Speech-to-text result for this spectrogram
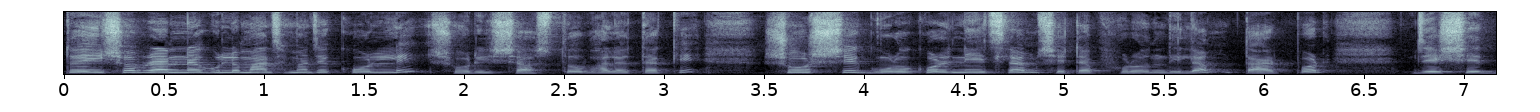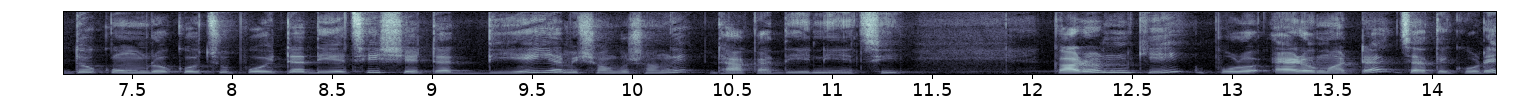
তো এইসব রান্নাগুলো মাঝে মাঝে করলে শরীর স্বাস্থ্যও ভালো থাকে। সর্ষে গুঁড়ো করে নিয়েছিলাম, সেটা ফোড়ন দিলাম। তারপর যে সেদ্ধ কুমড়ো কচু পইটা দিয়েছি, সেটা দিয়েই আমি সঙ্গে সঙ্গে ঢাকা দিয়ে নিয়েছি। কারণ কি, পুরো অ্যারোমাটা যাতে করে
